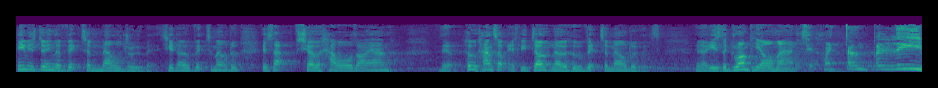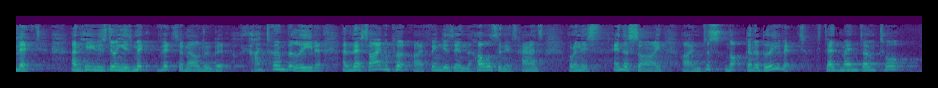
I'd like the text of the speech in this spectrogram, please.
he was doing the Victor Meldrew bit. You know, Victor Meldrew is that show How Old I Am? You know, who hands up if you don't know who Victor Meldrew is? You know, he's the grumpy old man. He said, I don't believe it. And he was doing his Victor Meldrew bit. I don't believe it unless I can put my fingers in the holes in his hands or in his inner side. I'm just not going to believe it. Dead men don't talk.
